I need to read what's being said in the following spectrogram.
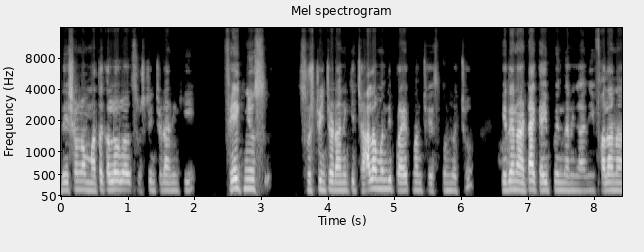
దేశంలో మత కల్లోలాలు సృష్టించడానికి ఫేక్ న్యూస్ సృష్టించడానికి చాలా మంది ప్రయత్నం చేస్తుండొచ్చు. ఏదైనా అటాక్ అయిపోయిందని కానీ ఫలానా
